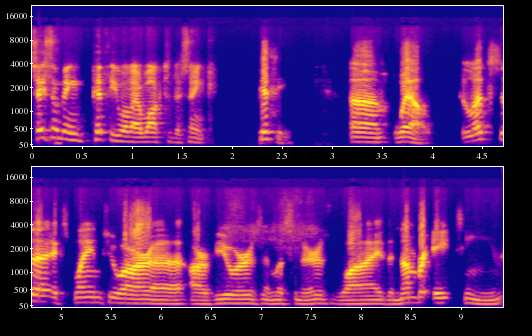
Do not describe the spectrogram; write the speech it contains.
Say something pithy while I walk to the sink. pithy. Um, well, let's uh, explain to our uh, our viewers and listeners why the number 18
